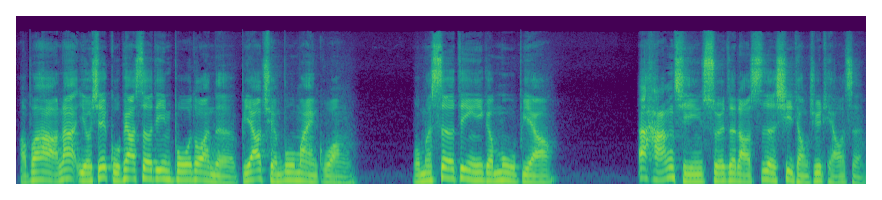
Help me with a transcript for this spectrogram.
好不好？那有些股票设定波段的，不要全部卖光，我们设定一个目标，那行情随着老师的系统去调整。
